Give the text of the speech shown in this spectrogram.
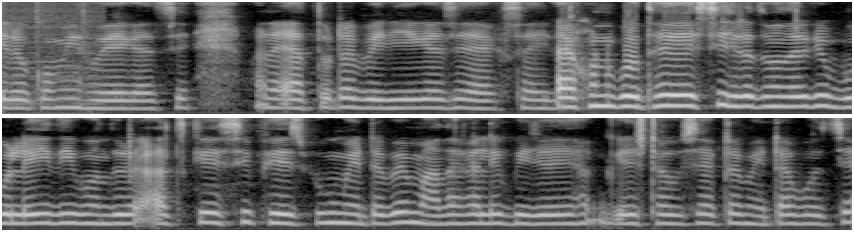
এরকমই হয়ে গেছে। মানে এতটা বেরিয়ে গেছে এক সাইড এখন কোথায় এসেছি সেটা তোমাদেরকে বলেই দিই, বন্ধুরা। আজকে এসেছি ফেসবুক মেটাপে মাথাখালি বিজয় গেস্ট হাউসে একটা মেটাপ হচ্ছে।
